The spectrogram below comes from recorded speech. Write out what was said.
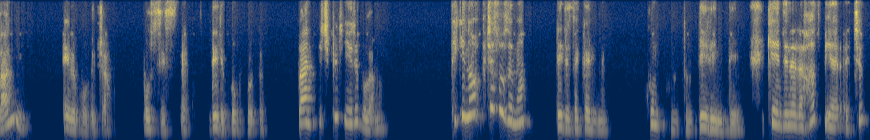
Ben mi? Evi bulacağım. Bu sisle. Dedi kum kurdu. Ben hiçbir yeri bulamam. Peki ne yapacağız o zaman? Dedi Zakarina. Kum kurdu, gerindi. Kendine rahat bir yer açıp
